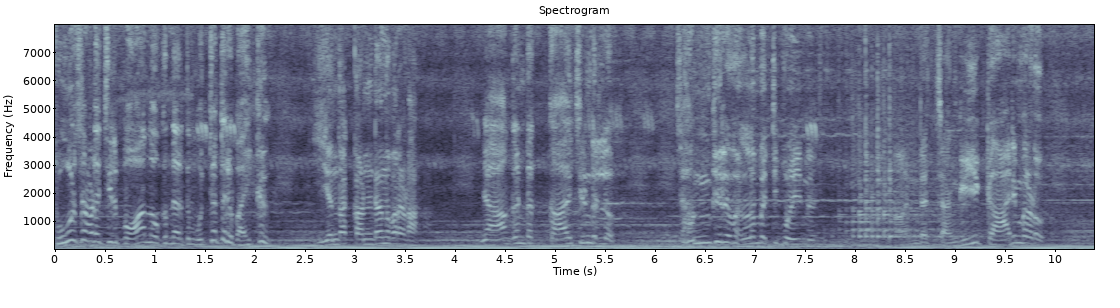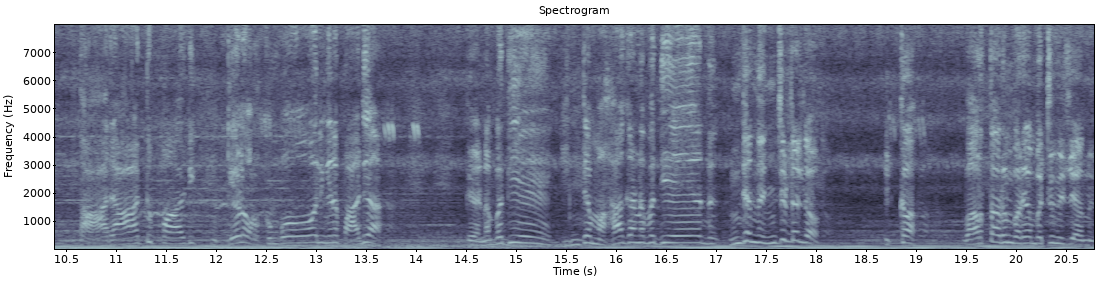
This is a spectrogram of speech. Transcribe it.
ടൂൾസ് ഇവിടെ വെച്ചിട്ട് പോകാൻ നോക്കുന്ന നേരത്ത് മുറ്റത്തൊരു ബൈക്ക് എന്താ കണ്ടെന്ന് പറയടാ. ഞാൻ കണ്ട കാഴ്ചയുണ്ടല്ലോ. ചങ്കിൽ വെള്ളം പറ്റിപ്പോയിന്ന്. എന്റെ ചങ്ക് ഈ കാര്യം പറയടോ താരാട്ട് പാടി കുട്ടികൾ ഉറക്കുമ്പോൾ ഇങ്ങനെ പാടുക. ഗണപതിയെ ഇന്റെ മഹാഗണപതിയെ നിന്റെ നെഞ്ചുണ്ടല്ലോ. ഇക്ക വാർത്താറും പറയാൻ പറ്റുന്നില്ല എന്ന്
